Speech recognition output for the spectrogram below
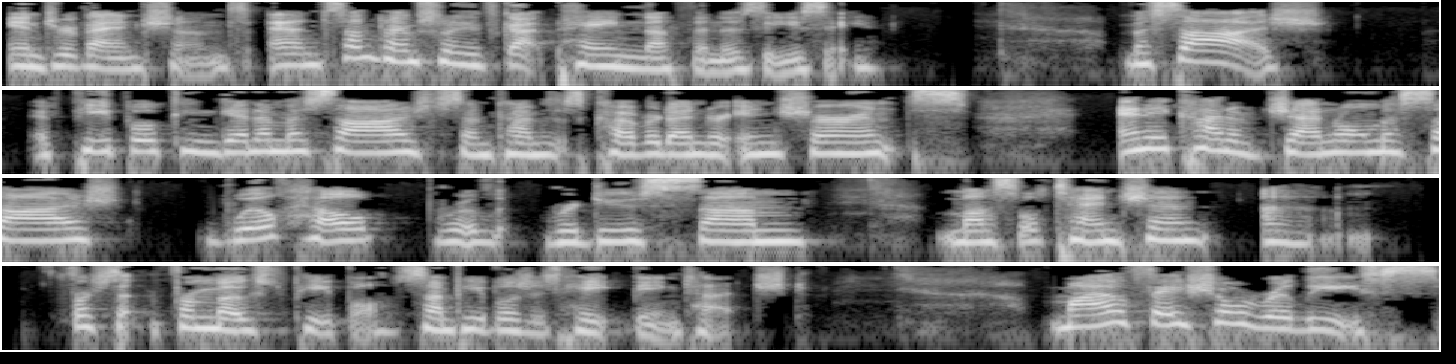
interventions, and sometimes when you've got pain, nothing is easy. Massage. If people can get a massage, sometimes it's covered under insurance. Any kind of general massage will help re- reduce some muscle tension. Um, for for most people. Some people just hate being touched. Myofascial release,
